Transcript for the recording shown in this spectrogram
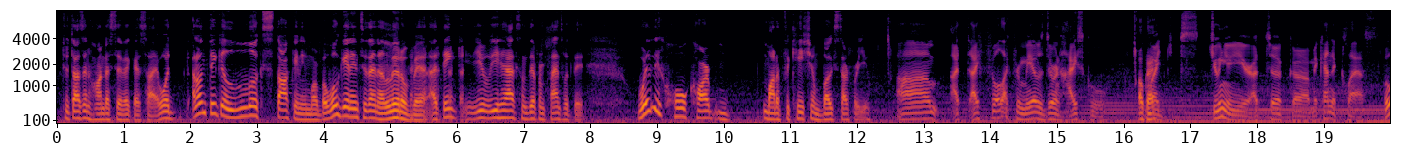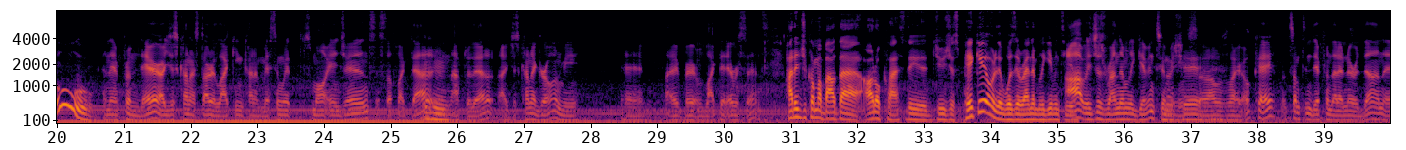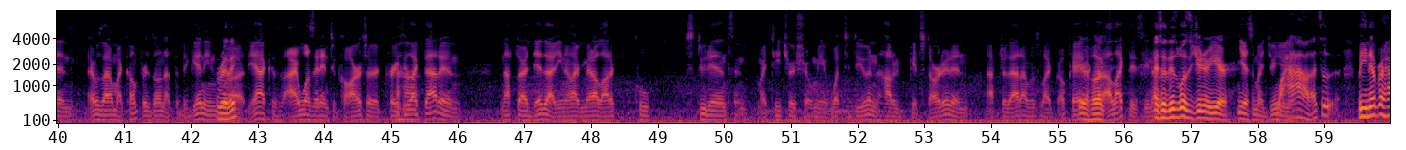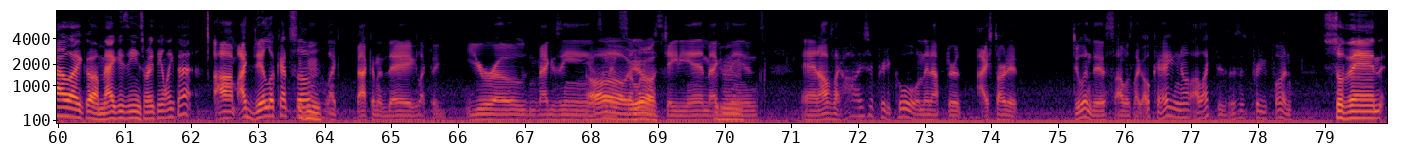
2000 Honda Civic Si. Well, I don't think it looks stock anymore, but we'll get into that in a little bit. I think you you have some different plans with it. Where did the whole car modification bug start for you? Um, I, I feel like for me it was during high school. Okay. My junior year, I took uh, mechanic class, Ooh. and then from there, I just kind of started liking kind of messing with small engines and stuff like that. And after that, I just kind of grew on me, and I very liked it ever since. How did you come about that auto class? Did you just pick it, or was it randomly given to you? Ah, it was just randomly given to No me, shit. so I was like, okay, that's something different that I've never done, and I was out of my comfort zone at the beginning. Really? But yeah, because I wasn't into cars or crazy Uh-huh. like that, and, and after I did that, you know, I met a lot of cool students, and my teachers showed me what to do and how to get started, and after that, I was like, okay, I, kinda- I like this, you know. And so this was junior year. yes, my junior. year. Wow, that's a. But you never had like uh, magazines or anything like that. Um, I did look at some, Mhm. like back in the day, like the Euros magazines Oh, and then some Euros. of those JDM magazines. And I was like, oh, these are pretty cool. And then after I started doing this, I was like, okay, you know, I like this. This is pretty fun. So then,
